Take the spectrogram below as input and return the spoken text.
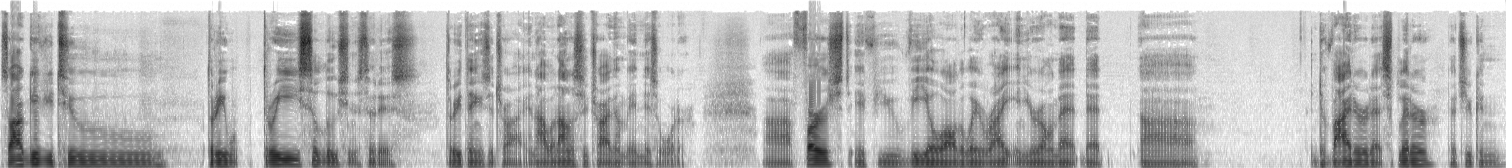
So I'll give you two, three, three solutions to this. Three things to try, and I would honestly try them in this order. Uh, first, if you VO all the way right and you're on that that uh, divider, that splitter that you can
